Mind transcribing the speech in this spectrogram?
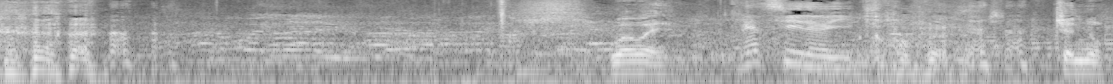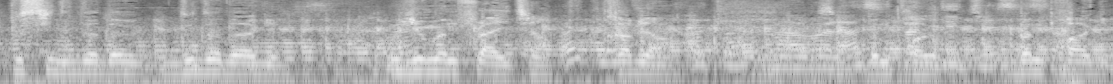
ouais, ouais. Merci Loïc. Can your pussy do the dog, do the dog? Human fly, tiens. Très bien. Bah voilà, Bonne prog. Bonne prog.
